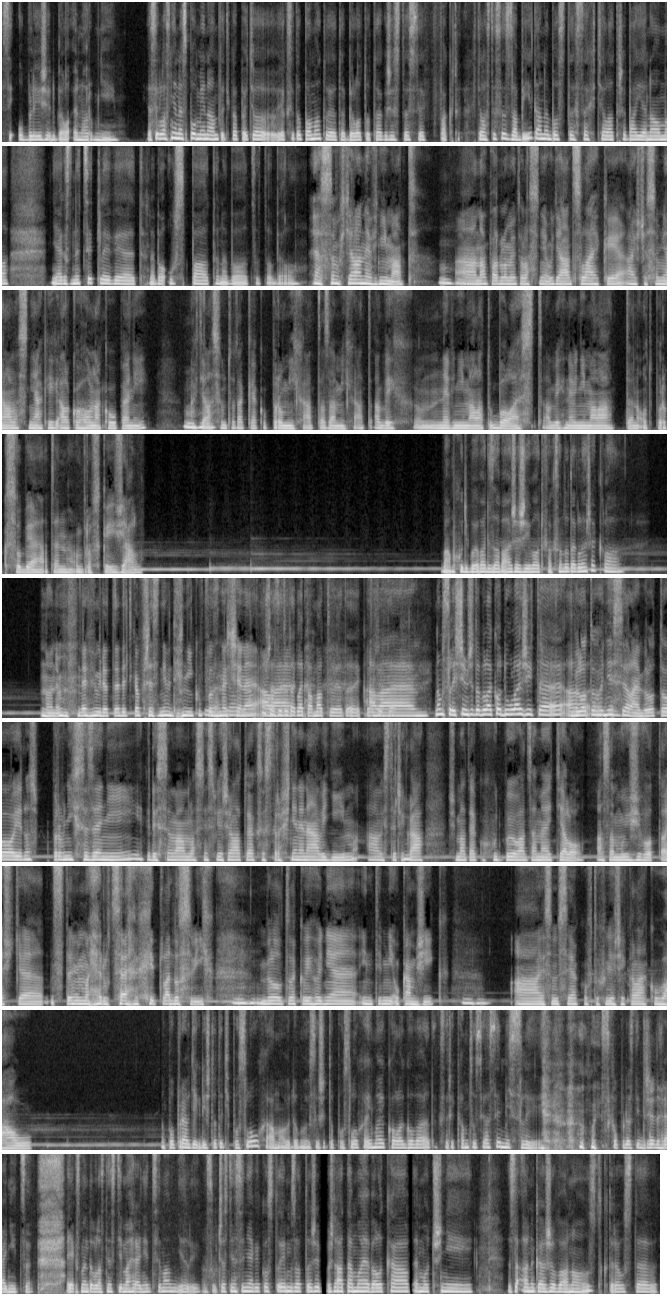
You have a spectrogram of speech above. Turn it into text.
si ublížit bylo enormní. Já si vlastně nespomínám teďka, Peťo, jak si to pamatujete. Bylo to tak, že jste si fakt, chtěla jste se zabít, anebo jste se chtěla třeba jenom nějak znecitlivět, nebo uspat, nebo co to bylo? Já jsem chtěla nevnímat. Mm-hmm. A napadlo mi to vlastně udělat z léky a ještě jsem měla vlastně nějaký alkohol nakoupený. Mm-hmm. A mhm. chtěla jsem to tak jako promíchat a zamíchat, abych um, nevnímala tu bolest, abych nevnímala ten odpor k sobě a ten obrovský žal. Mám chuť bojovat za váš život, fakt jsem to takhle řekla. No ne, nevím, kde to je teďka přesně v denníku poznačené, jo, jo, ale... si to takhle pamatujete. Jako, ale... Že to, jenom slyším, že to bylo jako důležité. A... Bylo to hodně silné, bylo to jedno z prvních sezení, kdy jsem vám vlastně svěřila to, jak se strašně nenávidím a vy jste řekla, že máte jako chuť bojovat za mé tělo a za můj život a ještě jste mi moje ruce chytla do svých. Hmm. Bylo to takový hodně intimní okamžik. Hmm. A já jsem si jako v tu chvíli říkala jako wow, No popravdě, když to teď poslouchám a uvědomuji si, že to poslouchají moje kolegové, tak si říkám, co si asi myslí. moje schopnosti držet hranice. A jak jsme to vlastně s těma hranicemi měli. A současně si nějak jako stojím za to, že možná ta moje velká emoční zaangažovanost, kterou jste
